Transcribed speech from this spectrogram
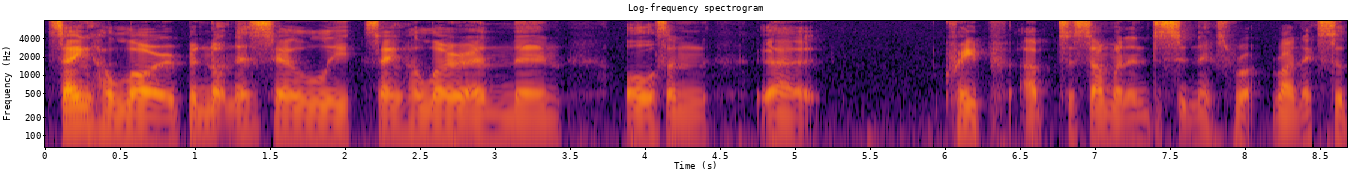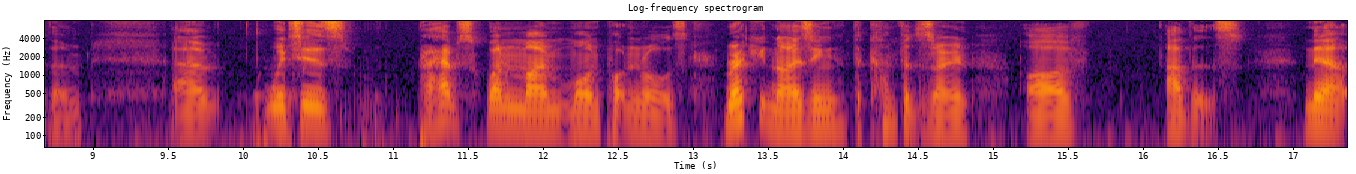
Saying hello, but not necessarily saying hello and then all of a sudden uh, creep up to someone and just sit next right next to them, um, which is perhaps one of my more important rules. Recognizing the comfort zone of others. Now,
